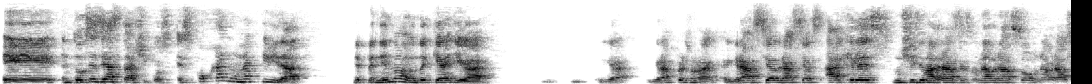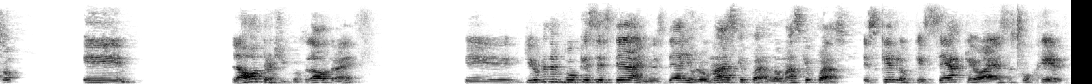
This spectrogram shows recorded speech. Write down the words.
Eh, entonces ya está, chicos. Escojan una actividad, dependiendo de dónde quieran llegar, gran, persona. Gracias, gracias. Ángeles, muchísimas gracias. Un abrazo, un abrazo. Eh, la otra, chicos, la otra, ¿eh? ¿Eh? Quiero que te enfoques este año, este año, lo más que puedas, lo más que puedas. Es que lo que sea que vayas a escoger,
